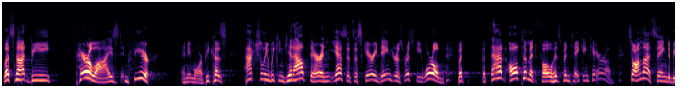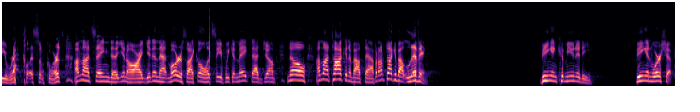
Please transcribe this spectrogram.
Let's not be paralyzed in fear anymore because actually we can get out there and yes, it's a scary, dangerous, risky world, but but that ultimate foe has been taken care of. So I'm not saying to be reckless, of course. I'm not saying to, you know, all right, get in that motorcycle and let's see if we can make that jump. No, I'm not talking about that, but I'm talking about living, being in community, being in worship,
